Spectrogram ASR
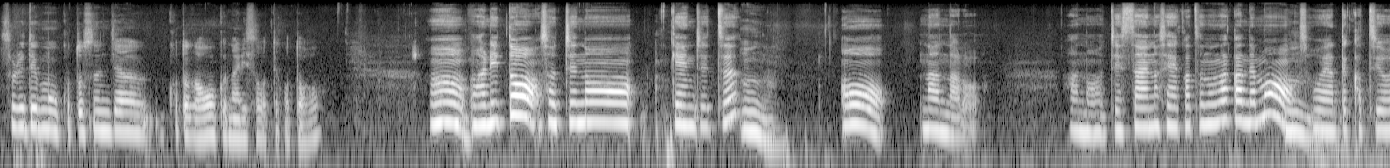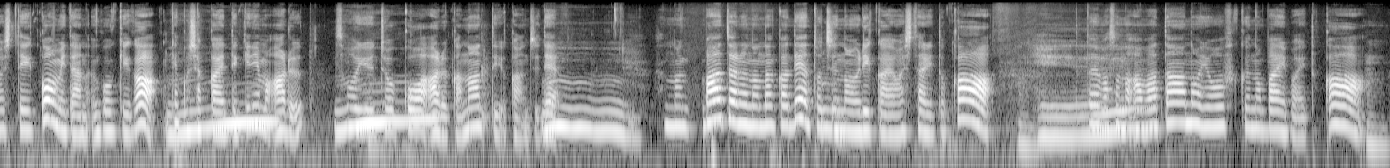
それでもうこと住んじゃうことが多くなりそうってこと？うん、割とそっちの現実うん。をなんだろう。あの実際の生活の中でも、うん。そうやって活用していこうみたいな動きが結構社会的にもある、そういう兆候はあるかなっていう感じで、うんうんうんそのバーチャルの中で土地の売り買いをしたりとか、へえ例えばそのアバターの洋服の売買とか。う、ん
